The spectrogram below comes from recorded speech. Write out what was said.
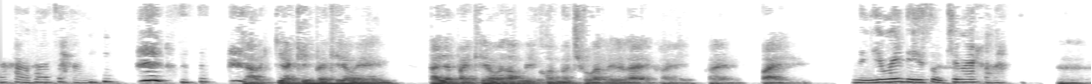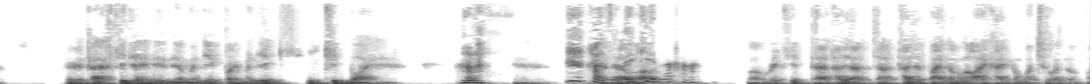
นะคะพระอาจารย์อยากอยากคิดไปเที่ยวเอง ถ้าจะไปเที่ยวต้องมีคนมาชวนหรืออะไรค่อยค่อยไปอย่างนี้ไม่ดีสุดใช่ไหมคะคือถ้าคิดเองนี่เดี๋ยวมันยิ่งไปมันยิ่งคิดบ่อยค่ะจะไม่คิดนะคะเราไม่คิดแต่ถ้าจะจะถ้าจะไปต้องรอให้ใครเข้ามาชวนเราไป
